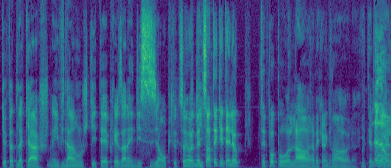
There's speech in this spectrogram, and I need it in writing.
qui a fait le cash dans les vidanges, qui était présent dans les décisions, puis tout ça. Mais, ouais, puis mais qui- tu sentais qu'il était là, c'est pas pour l'art avec un grand A, là. Il était Non, pour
